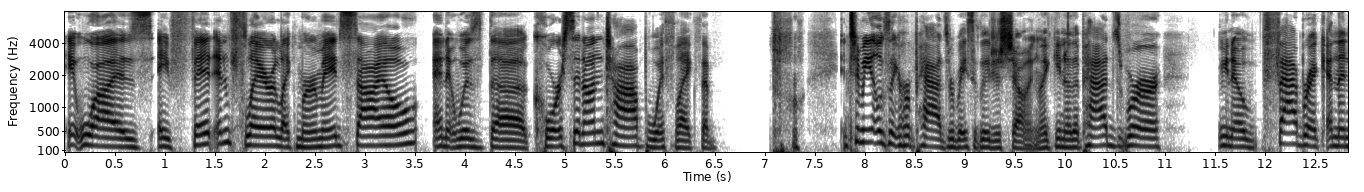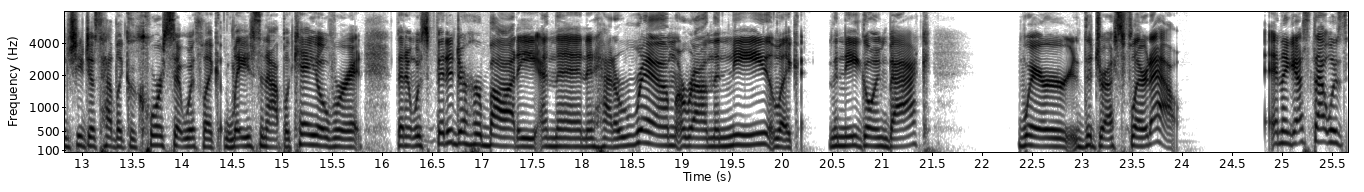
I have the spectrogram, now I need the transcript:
It was a fit and flare like mermaid style, and it was the corset on top with like the to me, it looks like her pads were basically just showing. Like, you know, the pads were, you know, fabric, and then she just had like a corset with like lace and applique over it. Then it was fitted to her body, and then it had a rim around the knee, like the knee going back where the dress flared out. And I guess that was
